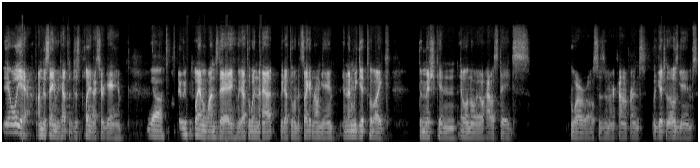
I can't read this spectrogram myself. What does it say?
Yeah, well, yeah. I'm just saying we'd have to just play an extra game. Yeah, Say we play on Wednesday, we'd have to win that. We'd have to win the second round game, and then we get to like the Michigan, Illinois, Ohio States, whoever else is in our conference. We get to those games,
